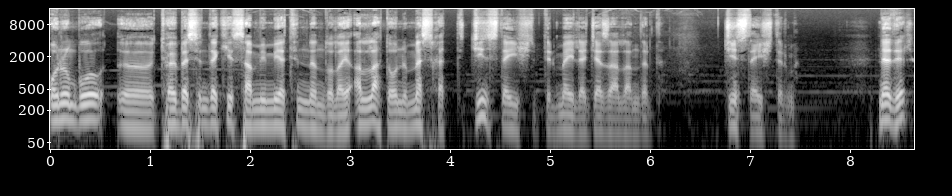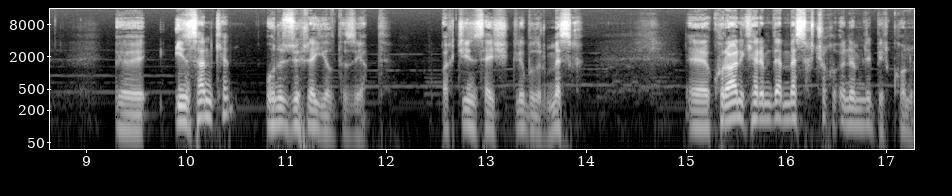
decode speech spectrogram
onun bu e, tövbesindeki samimiyetinden dolayı Allah da onu meshetti. Cins değiştirmeyle cezalandırdı. Cins değiştirme. Nedir? Ee, insanken onu zühre yıldızı yaptı. Bak cins değişikliği budur. Mesk. Ee, Kur'an-ı Kerim'de mesk çok önemli bir konu.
